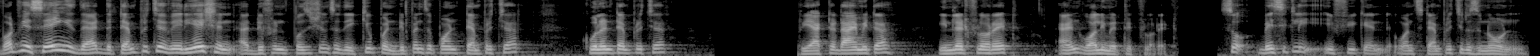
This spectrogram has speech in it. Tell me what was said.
What we are saying is that the temperature variation at different positions of the equipment depends upon temperature, coolant temperature, reactor diameter, inlet flow rate and volumetric flow rate. So, basically if you can once temperature is known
